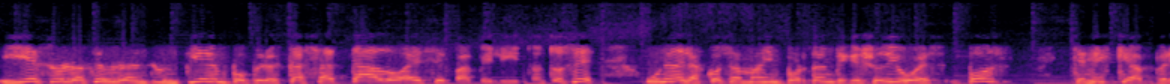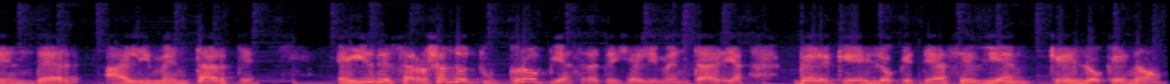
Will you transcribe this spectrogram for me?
y eso lo haces durante un tiempo, pero estás atado a ese papelito. Entonces, una de las cosas más importantes que yo digo es, vos tenés que aprender a alimentarte e ir desarrollando tu propia estrategia alimentaria, ver qué es lo que te hace bien, qué es lo que no,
